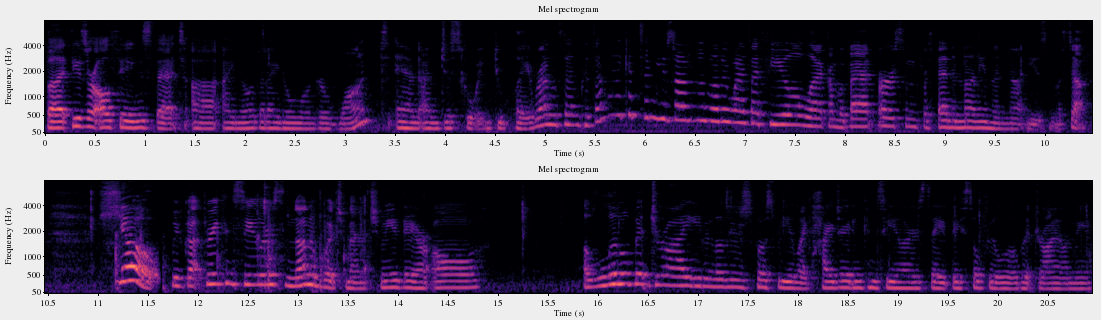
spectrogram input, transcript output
But these are all things that uh, I know that I no longer want, and I'm just going to play around with them because I want to get some use out of them. Otherwise, I feel like I'm a bad person for spending money and then not using the stuff. So, we've got three concealers, none of which match me. They are all a little bit dry, even though they're supposed to be like hydrating concealers. They, they still feel a little bit dry on me.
